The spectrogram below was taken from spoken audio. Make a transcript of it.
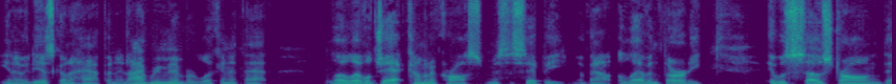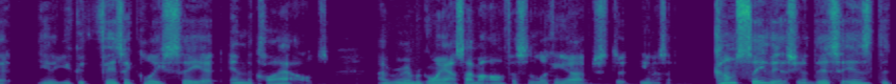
you know, it is going to happen. And I remember looking at that low level jet coming across Mississippi about eleven thirty. It was so strong that you know you could physically see it in the clouds. I remember going outside my office and looking up just to you know say, "Come see this." You know, this is the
